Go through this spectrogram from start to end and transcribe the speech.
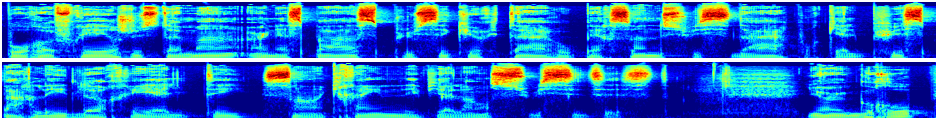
pour offrir justement un espace plus sécuritaire aux personnes suicidaires pour qu'elles puissent parler de leur réalité sans craindre les violences suicidistes. Il y a un groupe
